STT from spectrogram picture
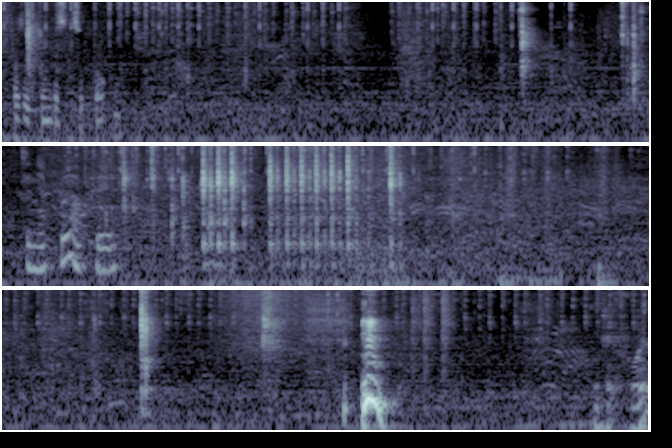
Ich versuche ein bisschen zu poken. Sind ja voll AP. Sind wir full?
